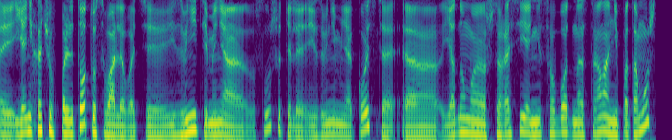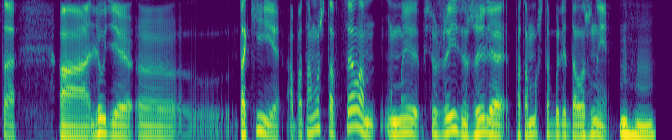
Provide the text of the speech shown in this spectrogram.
Э, Я не хочу в политоту сваливать. э, Извините меня, слушатели, извини меня, Костя. Э, Я думаю, что Россия не свободная страна не потому, что а, люди такие, а потому что в целом мы всю жизнь жили, потому что были должны. Угу.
